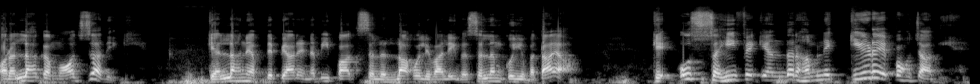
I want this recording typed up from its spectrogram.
और अल्लाह का मुआवजा देखिए कि अल्लाह ने अपने प्यारे नबी पाक सल्लल्लाहु अलैहि वसल्लम को यह बताया कि उस सहीफे के अंदर हमने कीड़े पहुँचा दिए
